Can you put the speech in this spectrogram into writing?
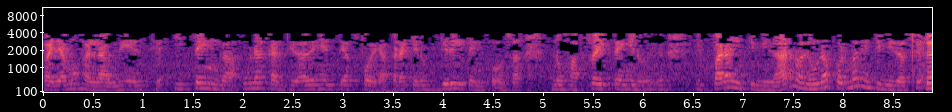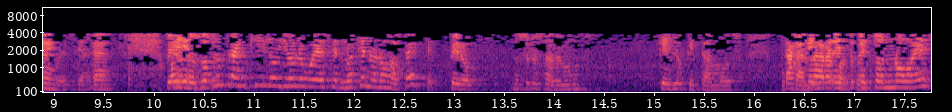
vayamos a la audiencia y tenga una cantidad de gente afuera para que nos griten cosas, nos afecten y nos digan, es para intimidarnos, es una forma de intimidación. Sí, antes. Pero Oye, nosotros tranquilos, yo le voy a decir, no es que no nos afecte, pero nosotros sabemos qué es lo que estamos buscando. claro esto, no es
